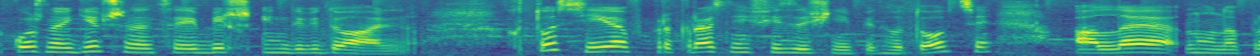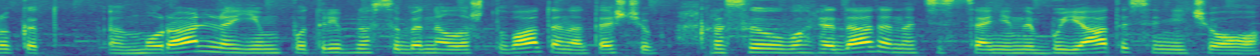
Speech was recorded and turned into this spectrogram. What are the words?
кожної дівчини це є більш індивідуально. Хтось є в прекрасній фізичній підготовці, але, ну, наприклад, е, морально їм потрібно себе налаштувати на те, щоб красиво виглядати на цій сцені, не боятися нічого.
